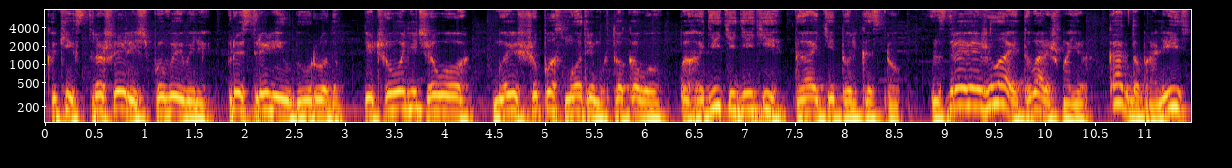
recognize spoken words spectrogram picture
Каких страшилищ повывели! Пристрелил бы уродов! Ничего, ничего! Мы еще посмотрим, кто кого! Погодите, дети, дайте только срок!» «Здравия желаю, товарищ майор! Как добрались?»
